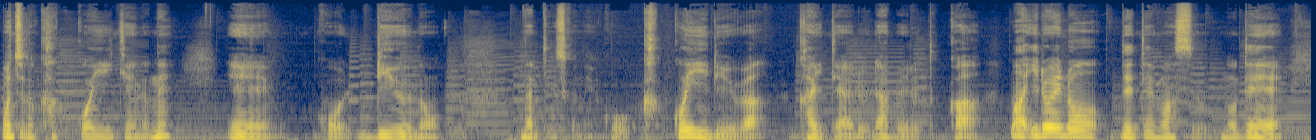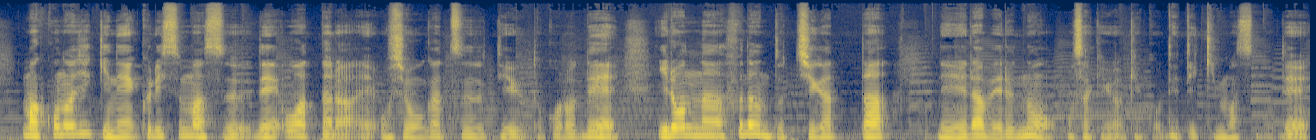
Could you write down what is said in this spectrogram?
もうちょっとかっこいい系のね、えーこう、竜の、なんていうんですかね、こう、かっこいい竜が書いてあるラベルとか、まあ、いろいろ出てますので、まあ、この時期ね、クリスマスで終わったら、お正月っていうところで、いろんな普段と違った、ラベルのお酒が結構出てきますので、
